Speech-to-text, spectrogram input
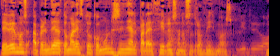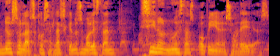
debemos aprender a tomar esto como una señal para decirnos a nosotros mismos, no son las cosas las que nos molestan, sino nuestras opiniones sobre ellas.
